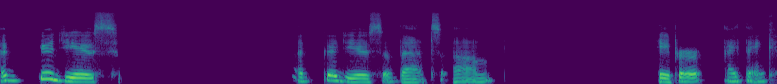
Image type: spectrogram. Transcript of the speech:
A good use, a good use of that um, paper, I think,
